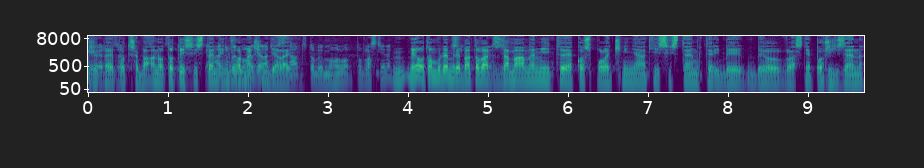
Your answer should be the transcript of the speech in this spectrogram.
že to je potřeba. Ano, to ty systémy informační dělají. Stát, to by mohlo, to vlastně ne... My o tom budeme debatovat, zda máme mít jako společný nějaký systém, který by byl vlastně pořízen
